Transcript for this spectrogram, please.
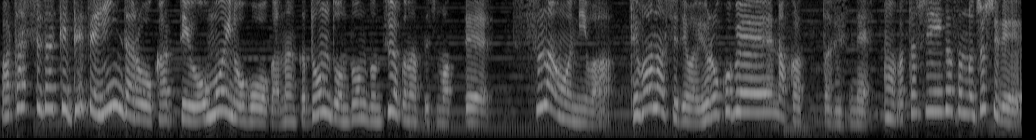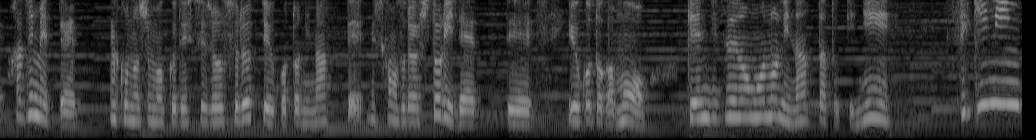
私だけ出ていいんだろうかっていう思いの方がなんかどんどんどんどん強くなってしまって、素直には手放しでは喜べなかったですね。まあ、私がその女子で初めてこの種目で出場するっていうことになって、しかもそれが一人でっていうことがもう現実のものになった時に、責任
